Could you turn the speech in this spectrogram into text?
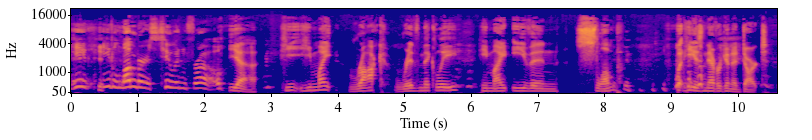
He he lumbers to and fro. Yeah, he he might rock rhythmically. He might even slump, but he is never gonna dart.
